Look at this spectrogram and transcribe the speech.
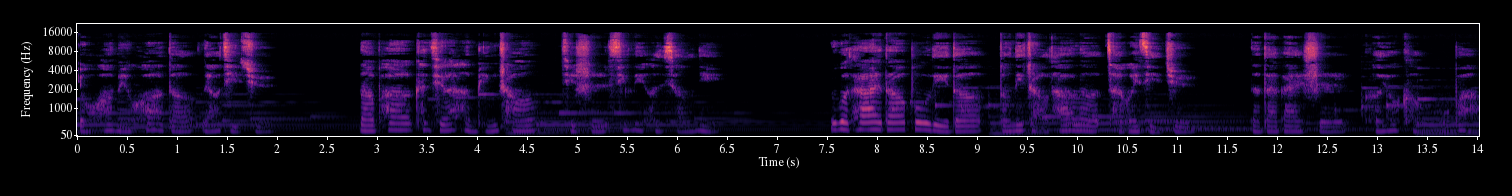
有话没话的聊几句，哪怕看起来很平常，其实心里很想你。如果他爱答不理的，等你找他了才回几句，那大概是可有可无吧。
